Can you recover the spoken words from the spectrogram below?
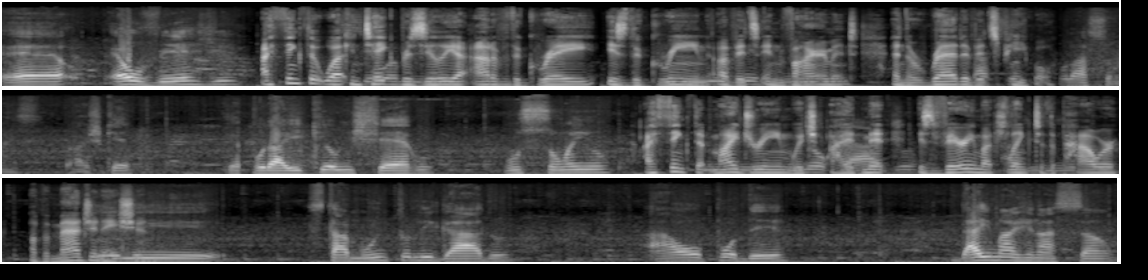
é, é o verde I think that what can take Brasilia out of the gray is the green of its environment and the red of its people. populações. Eu acho que é, que é por aí que eu enxergo um sonho I think that my dream, which I admit is very much linked to the power of imagination, está muito ligado ao poder da imaginação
